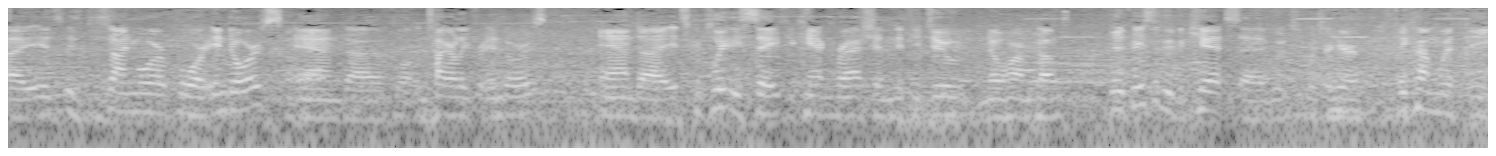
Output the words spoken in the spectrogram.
Uh, is, is designed more for indoors and uh, well, entirely for indoors, and uh, it's completely safe. You can't crash it, and if you do, no harm comes. Basically, the kits, uh, which, which are here, they come with the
